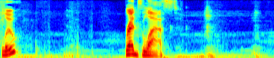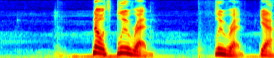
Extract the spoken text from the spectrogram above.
Blue? Red's last. No, it's blue red. Blue red. Yeah.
